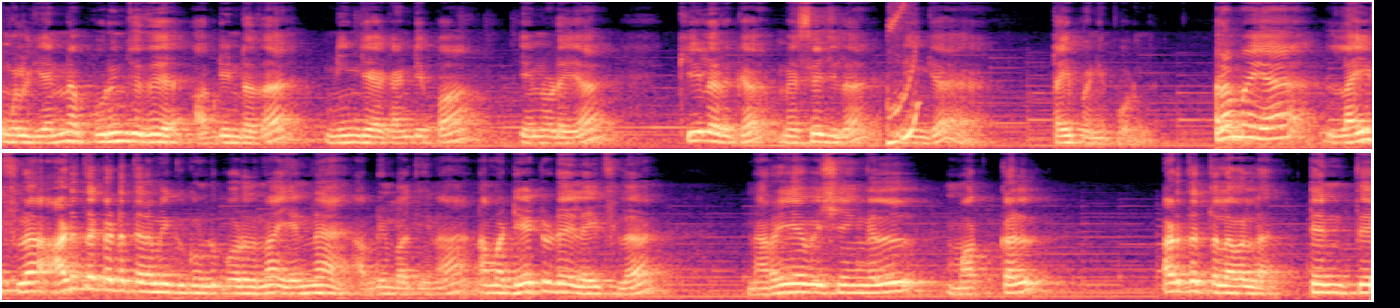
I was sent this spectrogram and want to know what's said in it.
உங்களுக்கு என்ன புரிஞ்சுது அப்படின்றத நீங்கள் கண்டிப்பாக என்னுடைய கீழே இருக்க மெசேஜில் நீங்கள் டைப் பண்ணி போடுங்க. திறமையை லைஃப்பில் அடுத்த கட்ட திறமைக்கு கொண்டு போகிறதுனா என்ன அப்படின்னு பார்த்தீங்கன்னா நம்ம டே டு டே லைஃப்பில் நிறைய விஷயங்கள் மக்கள் அடுத்தடுத்த லெவலில் டென்த்து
